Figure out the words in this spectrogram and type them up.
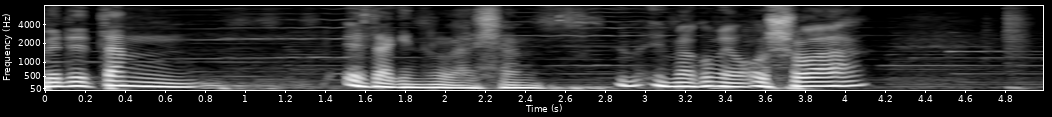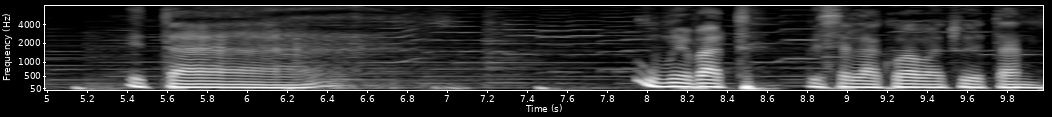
benetan ez dakit nola esan. Emakume osoa eta ume bat bezalakoa batuetan.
